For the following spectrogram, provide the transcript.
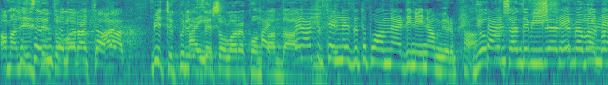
Ama lezzet sıkıntılı olarak bir tabak. bir tık bir lezzet olarak ondan Hayır. daha Ben iyi. artık senin lezzete puan verdiğine inanmıyorum. Yok yok sende bir ilerleme var bak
